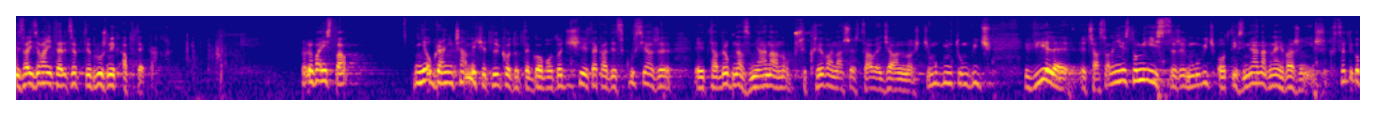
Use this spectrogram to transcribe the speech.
zrealizowania tej recepty w różnych aptekach. Proszę Państwa, nie ograniczamy się tylko do tego, bo to dzisiaj jest taka dyskusja, że y, ta drobna zmiana no, przykrywa nasze całe działalności. Mógłbym tu mówić wiele czasu, ale nie jest to miejsce, żeby mówić o tych zmianach najważniejszych. Chcę tylko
